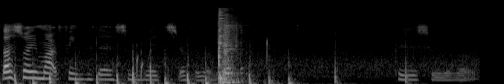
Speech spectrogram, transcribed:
That's why you might think there's some weird stuff in the world.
